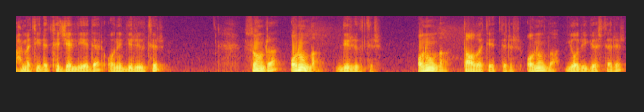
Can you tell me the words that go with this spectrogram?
rahmetiyle tecelli eder, onu diriltir. Sonra onunla diriltir. Onunla davet ettirir. Onunla yolu gösterir.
